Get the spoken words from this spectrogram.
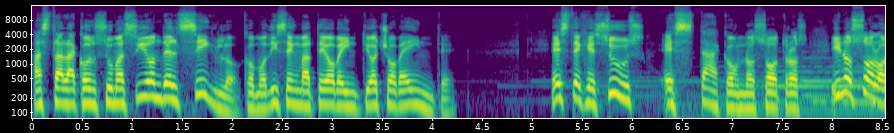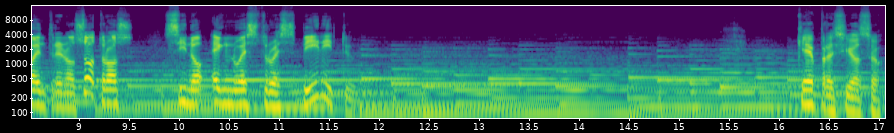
hasta la consumación del siglo, como dice en Mateo 28:20. Este Jesús está con nosotros, y no solo entre nosotros, sino en nuestro espíritu. Qué precioso.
